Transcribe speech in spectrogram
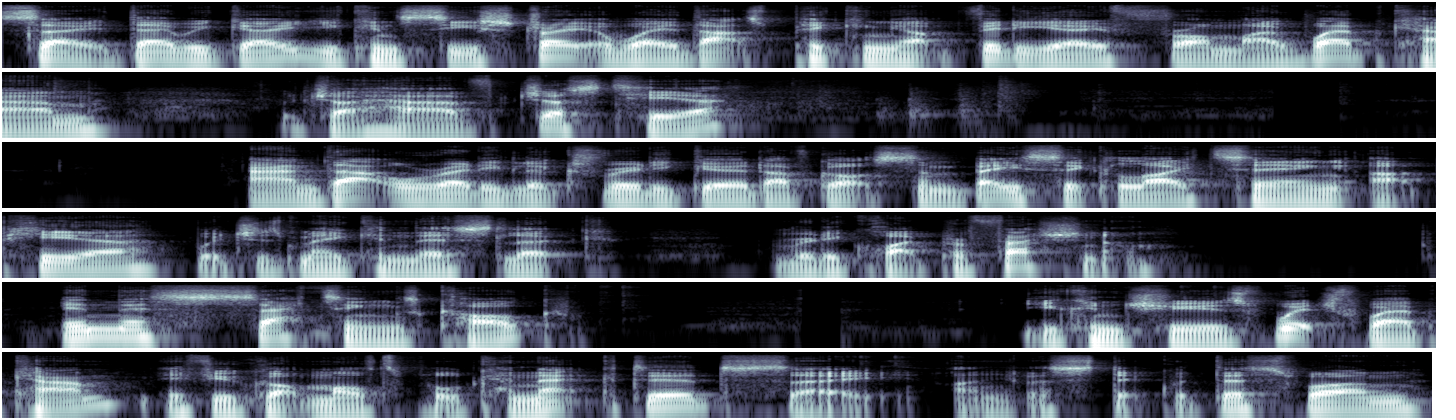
So there we go. You can see straight away that's picking up video from my webcam, which I have just here. And that already looks really good. I've got some basic lighting up here, which is making this look really quite professional. In this settings cog, you can choose which webcam if you've got multiple connected. Say, I'm going to stick with this one.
